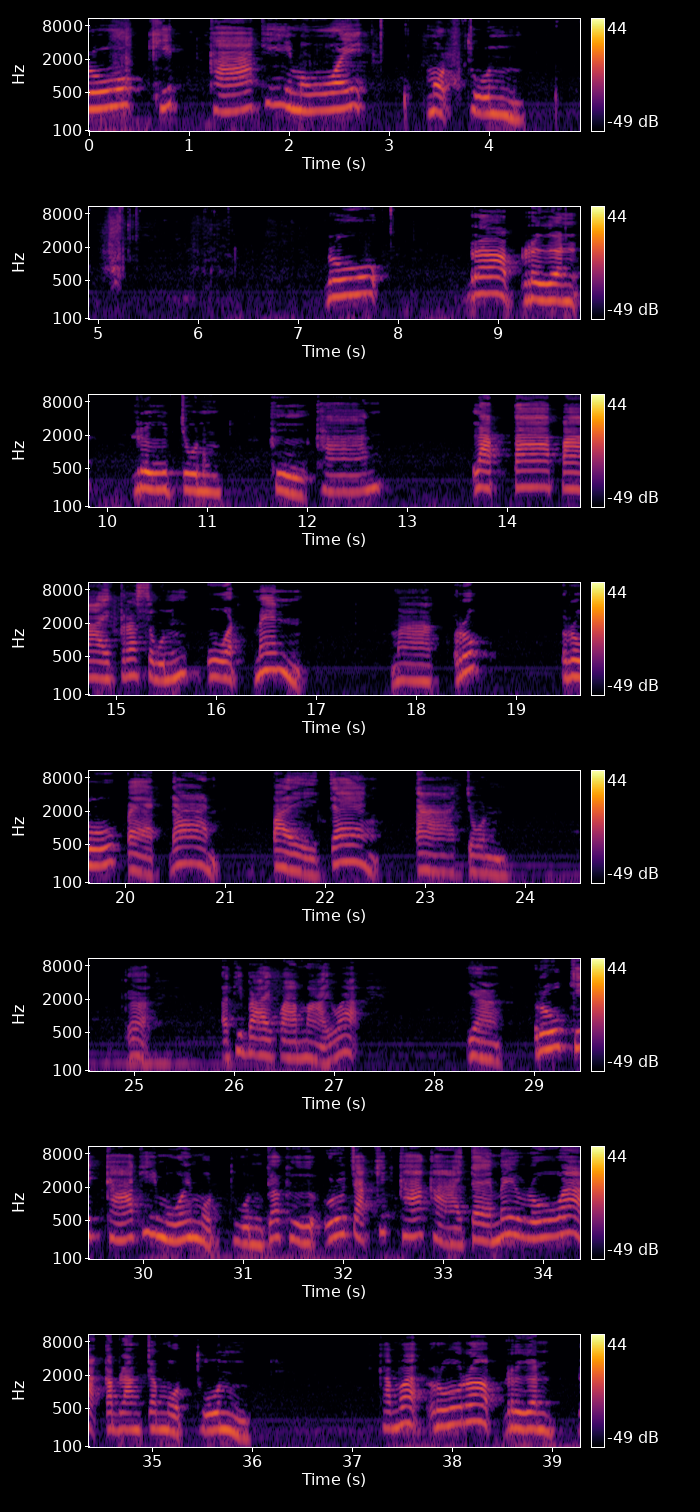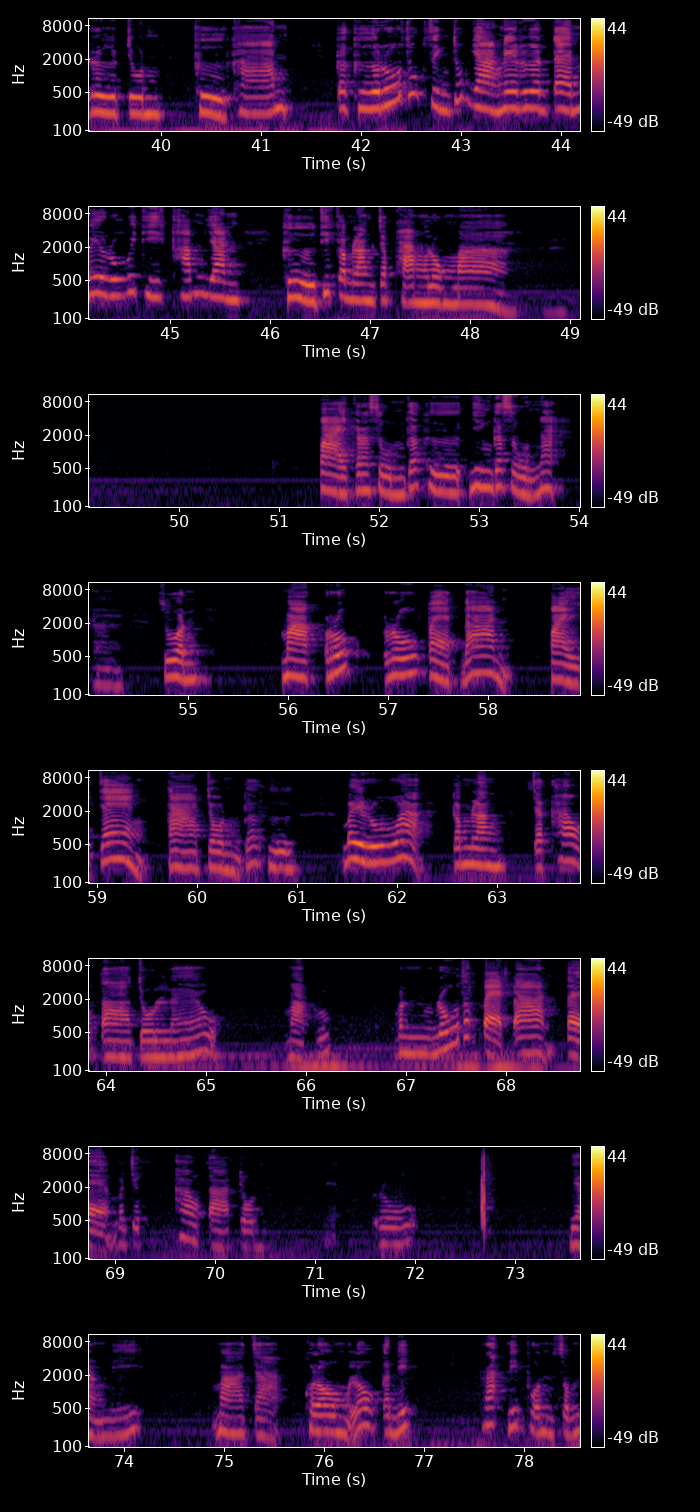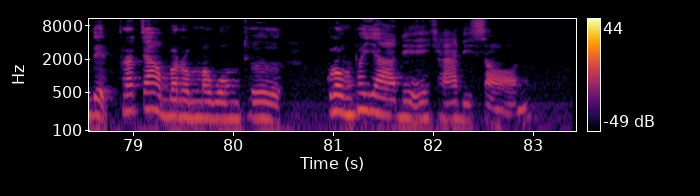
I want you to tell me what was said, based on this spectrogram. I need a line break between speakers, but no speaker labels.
รู้คิดค้าที่ม้วย หมดทุน รู้รอบเรือน รือจุน คือค้าน หลับตาปลายกระสุนอวดแม่น มากรุก รู้แปดด้าน ไปแจ้งตาจน ก็อธิบายความหมายว่า อย่าง รู้คิดค้าที่ม้วยหมดทุนก็คือ รู้จักคิดค้าขาย แต่ไม่รู้ว่ากำลังจะหมดทุนคำว่า รู้รอบเรือน รือจุน คือค้าน ก็คือรู้ทุกสิ่งทุกอย่างในเรือน แต่ไม่รู้วิธีค้ำยัน คือที่กำลังจะพังลงมาป่ายกระสุนก็คือ ยิงกระสุนน่ะอ่าส่วนหมากรุกรู้แปดด้าน ไปแจ้งตาจนก็คือ ไม่รู้ว่ากำลังจะเข้าตาจนแล้วหมากรุก มันรู้ทั้งแปดด้าน แต่มันจะเข้าตาจน รู้ อย่างนี้มาจากโครงโลกนิตพระนิพนธ์สมเด็จพระเจ้าบรมวงศ์เธอ กรมพยาเดชาดิศร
